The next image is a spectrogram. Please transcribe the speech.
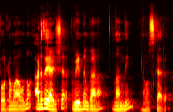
പൂർണമാകുന്നു അടുത്ത ആഴ്ച വീണ്ടും കാണാം. നന്ദി നമസ്കാരം.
